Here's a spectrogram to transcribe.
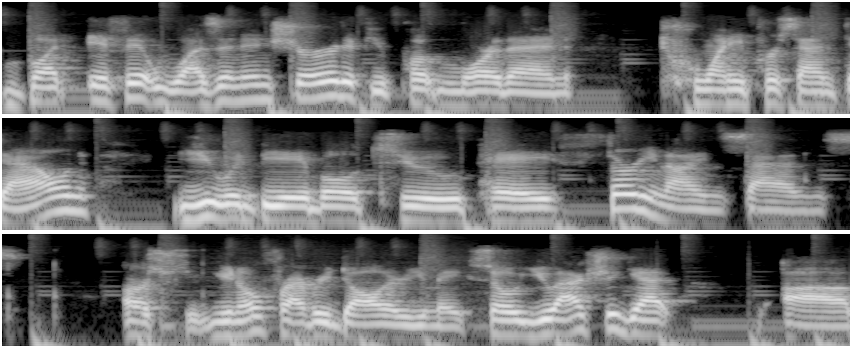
But if it wasn't insured, if you put more than 20% down, you would be able to pay 39 cents or you know for every dollar you make so you actually get uh,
